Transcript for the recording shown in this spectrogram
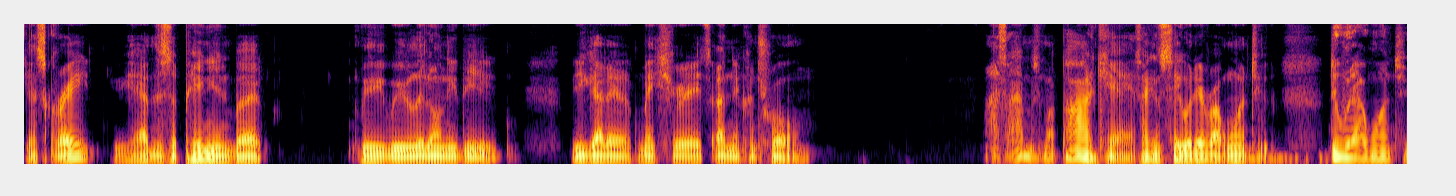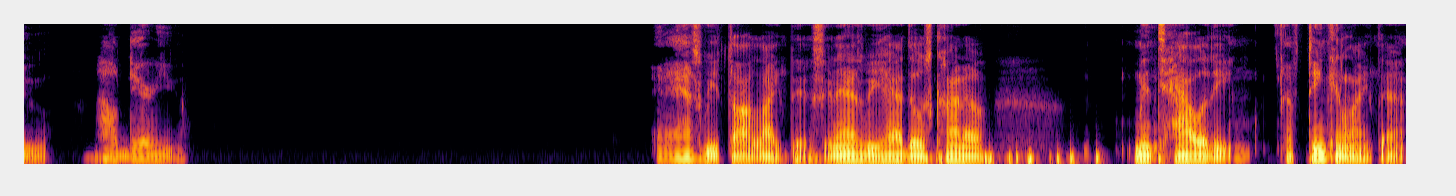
That's great. You have this opinion, but we we really don't need to. You got to make sure it's under control." I said, "I'm my podcast. I can say whatever I want to, do what I want to. How dare you?" And as we thought like this, and as we had those kind of mentality of thinking like that,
